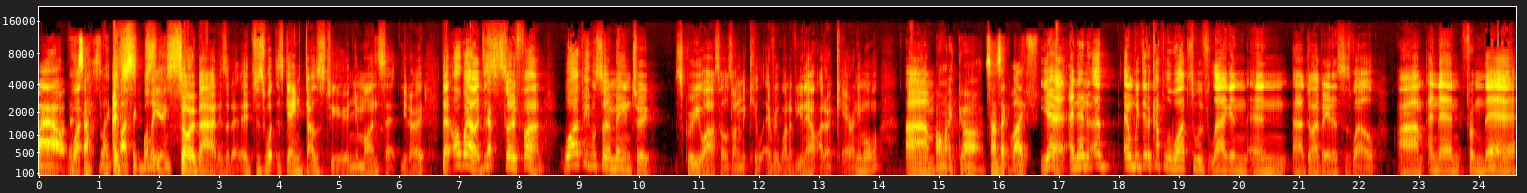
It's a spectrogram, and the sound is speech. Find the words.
Wow, that What- sounds like classic bullying. So bad, isn't it? It's just what this game does to you and your mindset. You know that oh wow, this Yep. is so fun. Why are people so mean to screw you assholes? I'm going to kill every one of you now. I don't care anymore. Um, Oh my god, sounds like life. Yeah, and then uh, and we did a couple of wipes with lag and and uh, diabetes as well. Um, and then from there,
